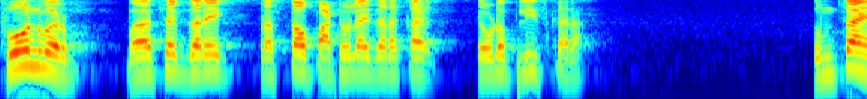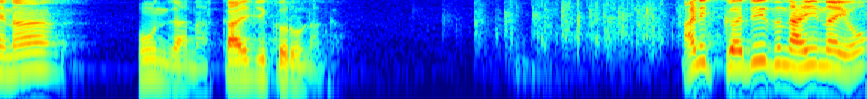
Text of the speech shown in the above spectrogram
फोनवर बाळासाहेब जरा एक प्रस्ताव पाठवलाय जरा का तेवढं प्लीज करा. तुमचा आहे ना होऊन जाणार. काळजी करू नका. आणि कधीच नाही नाही हो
